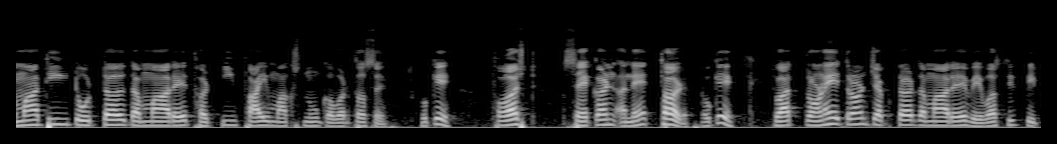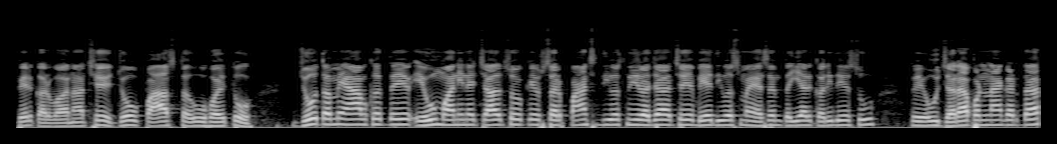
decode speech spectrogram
એમાંથી ટોટલ તમારે થર્ટી ફાઇવ માર્ક્સનું કવર થશે. ઓકે ફર્સ્ટ સેકન્ડ અને થર્ડ ઓકે તો આ ત્રણેય ત્રણ ચેપ્ટર તમારે વ્યવસ્થિત પ્રિપેર કરવાના છે. જો પાસ થવું હોય તો. જો તમે આ વખતે એવું માનીને ચાલશો કે સર પાંચ દિવસની રજા છે, બે દિવસમાં એસએમ તૈયાર કરી દેશું, તો એવું જરા પણ ના કરતા.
